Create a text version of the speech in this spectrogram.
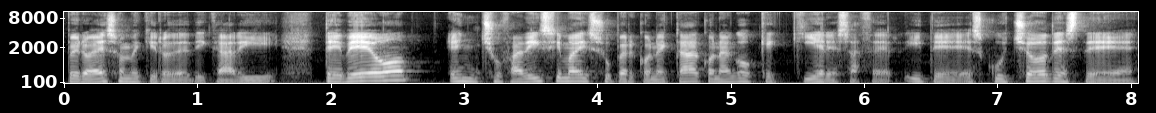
pero a eso me quiero dedicar y te veo enchufadísima y súper conectada con algo que quieres hacer. Y te escucho desde,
